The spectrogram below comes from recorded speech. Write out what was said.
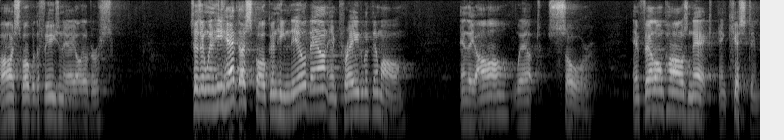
Oh, Paul spoke with the Ephesian elders. It says, that when he had thus spoken, he kneeled down and prayed with them all, and they all wept sore, and fell on Paul's neck and kissed him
